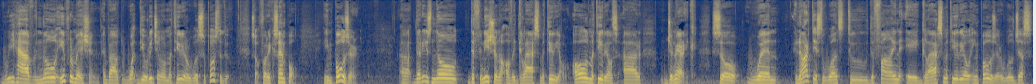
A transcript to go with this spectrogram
we have no information about what the original material was supposed to do. So, for example, in Poser, uh, there is no definition of a glass material. All materials are generic. So, when an artist wants to define a glass material in Poser, will just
